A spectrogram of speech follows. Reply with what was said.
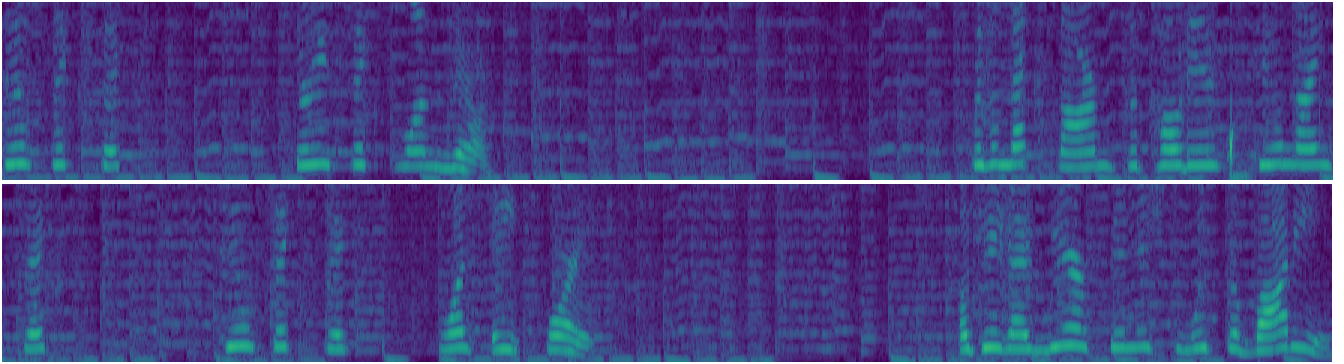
266 3610. For the next arm, the code is 296 266 1848. Okay guys, we are finished with the body.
